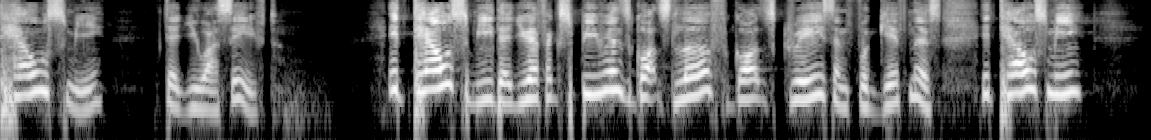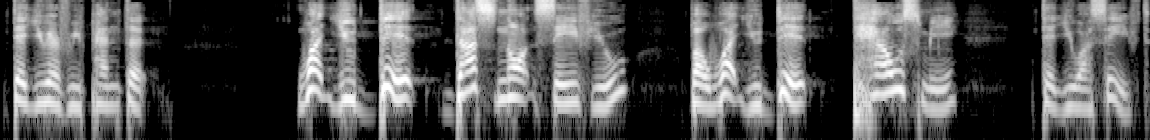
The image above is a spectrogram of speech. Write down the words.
tells me that you are saved. It tells me that you have experienced God's love, God's grace, and forgiveness. It tells me that you have repented. What you did does not save you, but what you did tells me that you are saved.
